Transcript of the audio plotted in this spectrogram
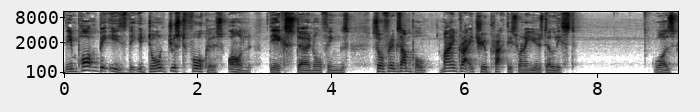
the important bit is that you don't just focus on the external things. So, for example, my gratitude practice when I used a list was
